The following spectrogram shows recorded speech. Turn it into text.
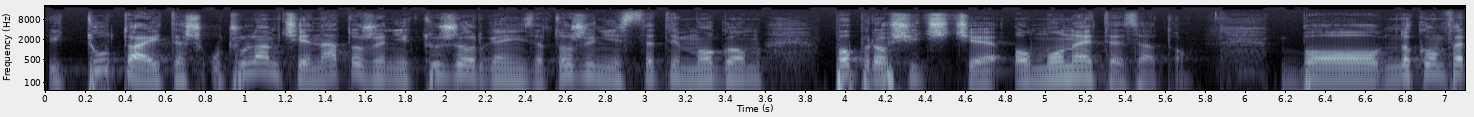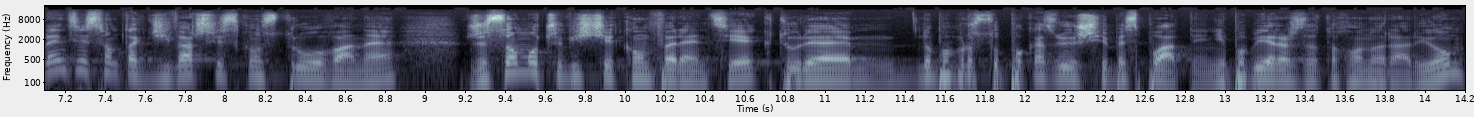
I tutaj też uczulam Cię na to, że niektórzy organizatorzy niestety mogą poprosić Cię o monetę za to. Bo no, konferencje są tak dziwacznie skonstruowane, że są oczywiście konferencje, które no, po prostu pokazujesz się bezpłatnie, nie pobierasz za to honorarium.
